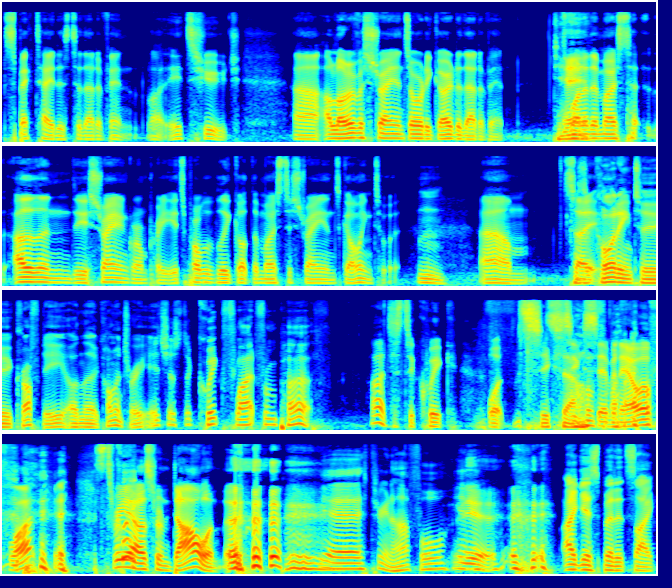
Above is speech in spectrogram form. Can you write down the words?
spectators to that event. Like it's huge. Uh, a lot of Australians already go to that event. It's one of the most, other than the Australian Grand Prix, it's probably got the most Australians going to it. Mm. Um, so, according to Crofty on the commentary, it's just a quick flight from Perth. oh, just a quick what Six, six hour seven flight. hour flight. It's three Quick. hours from Darwin. yeah, three and a half, four. yeah. I guess, but it's like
